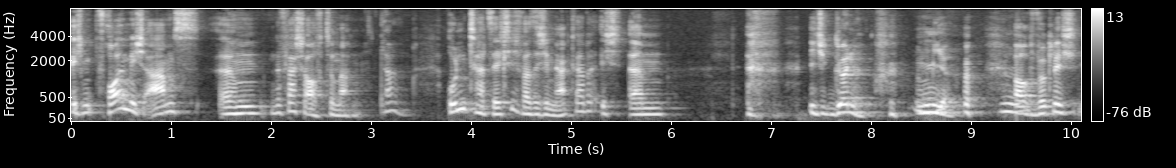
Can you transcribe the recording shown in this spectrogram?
ich freue mich abends, ähm, eine Flasche aufzumachen. Klar. Und tatsächlich, was ich gemerkt habe, ich, ähm, ich gönne mir auch wirklich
